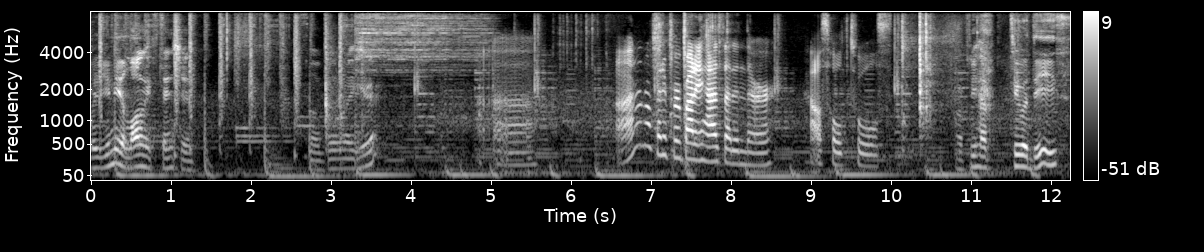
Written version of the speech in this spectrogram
But you need a long extension. So go right here. Uh, I don't know if everybody has that in their household tools. If you have two of these,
